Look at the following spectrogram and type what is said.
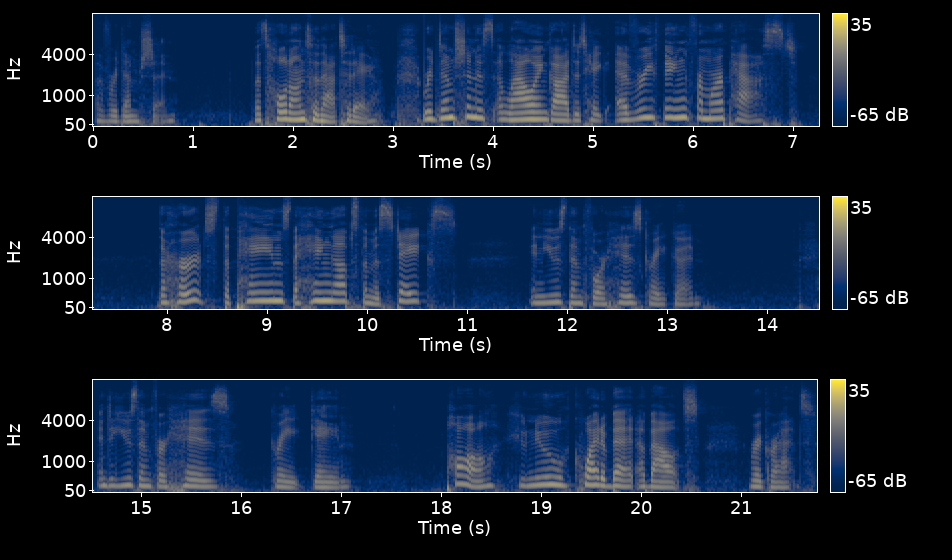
of redemption. Let's hold on to that today. Redemption is allowing God to take everything from our past the hurts, the pains, the hangups, the mistakes and use them for His great good and to use them for His great gain. Paul, who knew quite a bit about regret,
